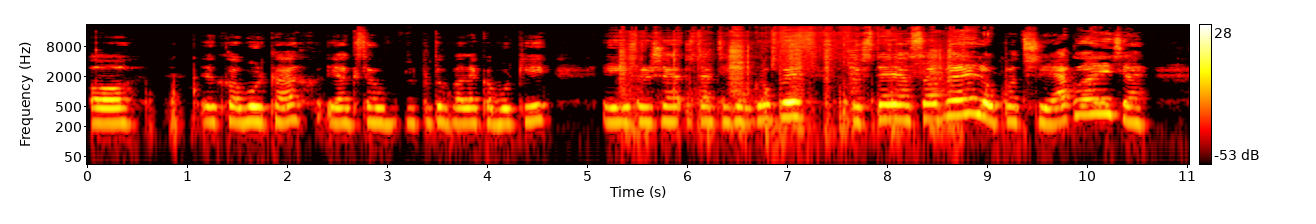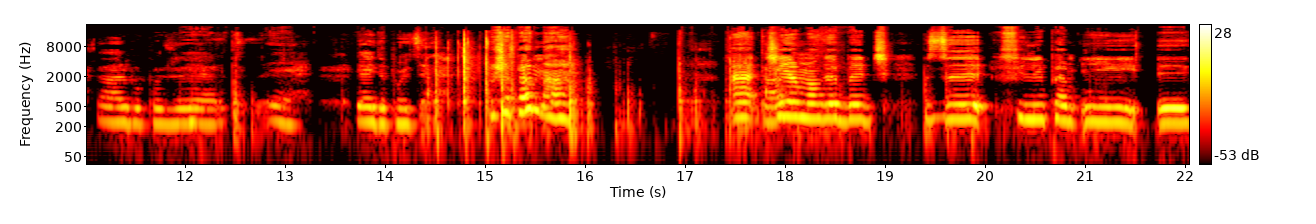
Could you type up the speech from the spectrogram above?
o y, komórkach, jak są wybudowane komórki. I proszę ustawcie się w grupy po cztery osoby lub po trzy, jak wolicie. Albo po. Ja idę po jedzenie. Proszę pana. A Tak? czy ja mogę być z Filipem i y,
